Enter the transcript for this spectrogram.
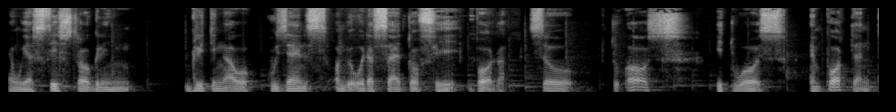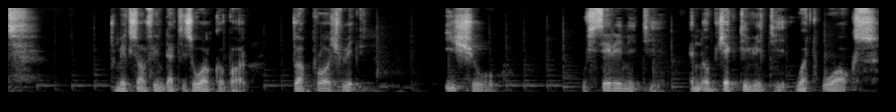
and we are still struggling, greeting our cousins on the other side of the border. So to us, it was important to make something that is workable, to approach the issue with serenity and objectivity. What works,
